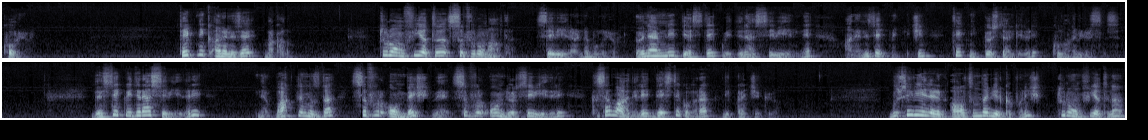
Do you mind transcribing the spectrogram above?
koruyor. Teknik analize bakalım. Tron fiyatı 0.16 seviyelerinde bulunuyor. Önemli destek ve direnç seviyelerini analiz etmek için teknik göstergeleri kullanabilirsiniz. Destek ve direnç seviyeleri baktığımızda 0.15 ve 0.14 seviyeleri kısa vadeli destek olarak dikkat çekiyor. Bu seviyelerin altında bir kapanış Tron fiyatını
